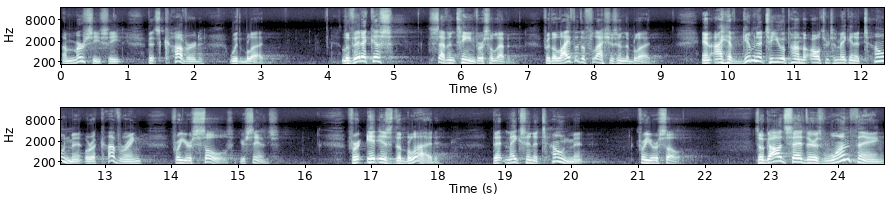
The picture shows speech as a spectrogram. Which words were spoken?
A mercy seat that's covered with blood. Leviticus 17, verse 11. For the life of the flesh is in the blood, and I have given it to you upon the altar to make an atonement or a covering for your souls, your sins. For it is the blood that makes an atonement for your soul. So God said there's one thing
